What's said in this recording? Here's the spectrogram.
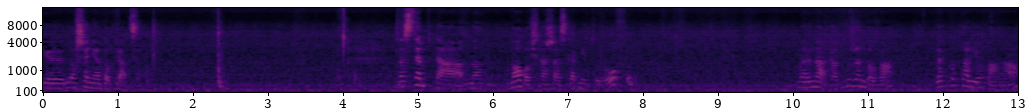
y, noszenia do pracy. Następna no, nowość nasza z garniturów. Marynarka dwurzędowa, lekko taliowana.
